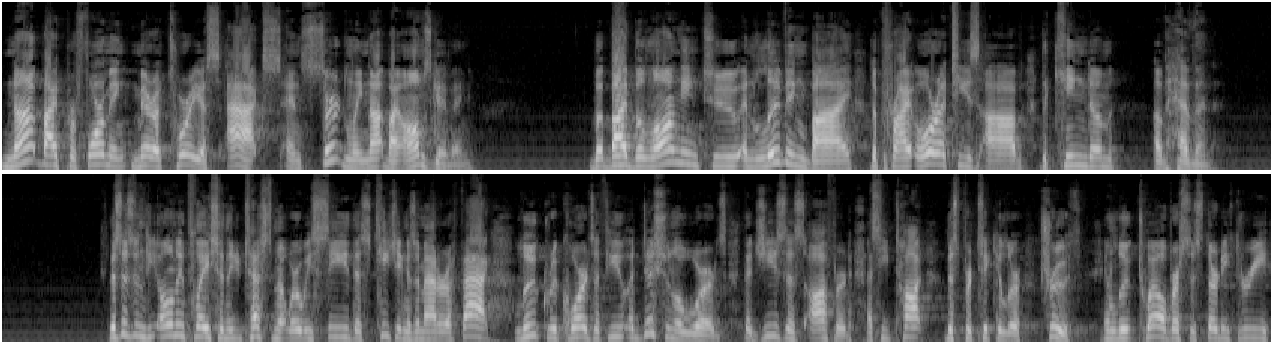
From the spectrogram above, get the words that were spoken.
not by performing meritorious acts, and certainly not by almsgiving, but by belonging to and living by the priorities of the kingdom of heaven. This isn't the only place in the New Testament where we see this teaching. As a matter of fact, Luke records a few additional words that Jesus offered as he taught this particular truth. In Luke 12, verses 33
